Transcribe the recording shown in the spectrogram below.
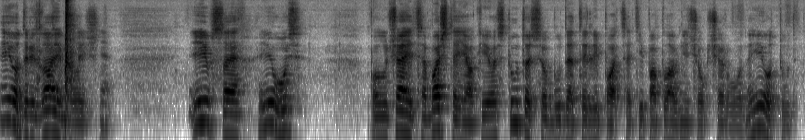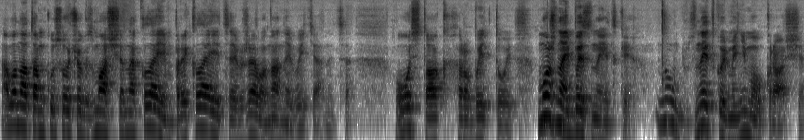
І відрізаємо лишнє. І все. І ось Получається, бачите як? І ось тут ось буде теліпатися, типа плавнічок червоний, і отут. А вона там кусочок змащена клеєм, приклеїться і вже вона не витягнеться. Ось так робить той. Можна і без нитки. Ну, з ниткою мені мов краще.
